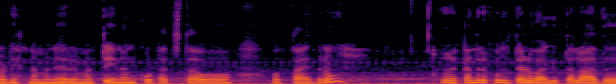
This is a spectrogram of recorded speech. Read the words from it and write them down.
ನೋಡಿ, ನಮ್ಮ ಮನೆಯವ್ರು ಮತ್ತೆ ಇನ್ನೊಂದು ಕೋಟ್ ಹಚ್ತಾ ಹೋಗ್ತಾಯಿದ್ರು ಯಾಕಂದರೆ ಫುಲ್ ತೆಳುವಾಗಿತ್ತಲ್ಲ, ಅದು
